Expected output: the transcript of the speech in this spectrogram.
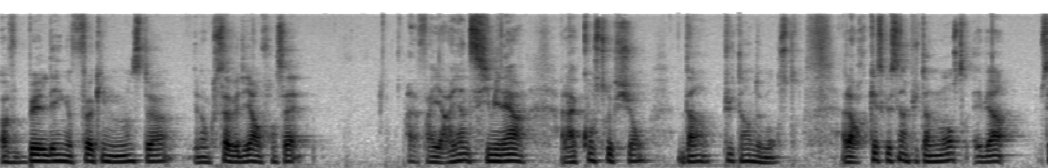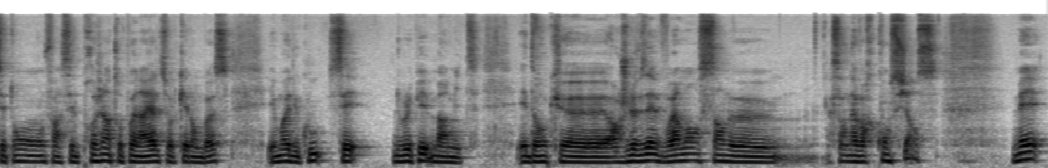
of building a fucking monster. Et donc ça veut dire en français, enfin il n'y a rien de similaire à la construction d'un putain de monstre. Alors qu'est-ce que c'est un putain de monstre? Eh bien c'est enfin c'est le projet entrepreneurial sur lequel on bosse. Et moi du coup c'est WP Marmite. Et donc, euh, alors je le faisais vraiment sans, le, sans en avoir conscience. Mais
